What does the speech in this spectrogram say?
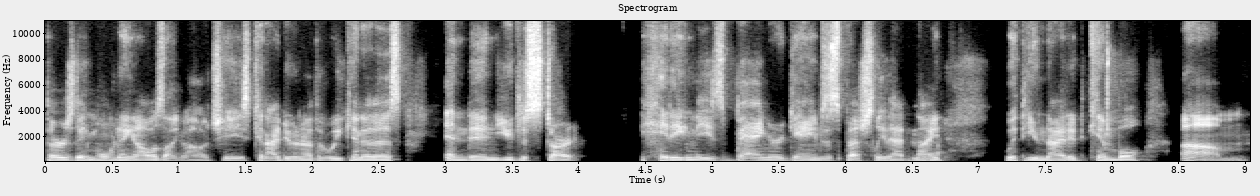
thursday morning i was like oh geez can i do another weekend of this and then you just start hitting these banger games especially that night yeah. with united kimball um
